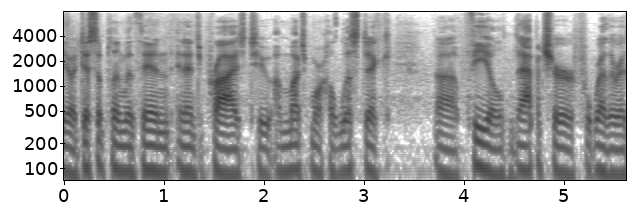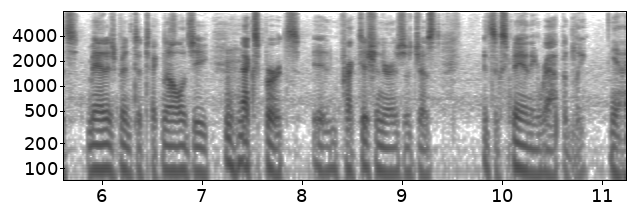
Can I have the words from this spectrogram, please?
you know, a discipline within an enterprise to a much more holistic uh, field. The aperture for whether it's management to technology, Mm-hmm. experts and practitioners is just, it's expanding rapidly. Yeah.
